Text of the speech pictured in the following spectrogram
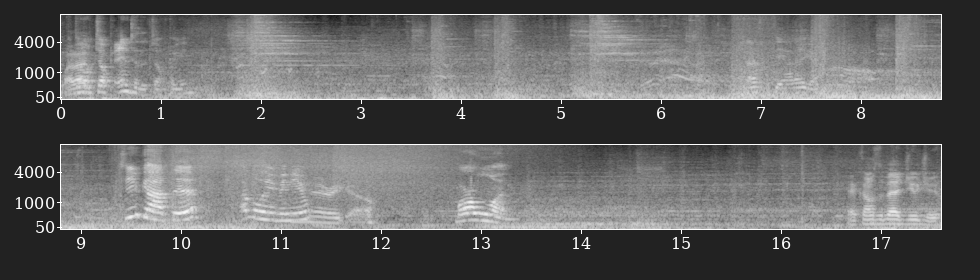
Why Don't did jump into the jumping. That's, yeah, there you go. So you got this. I believe in you. There we go. Bar one. Here comes the bad juju.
